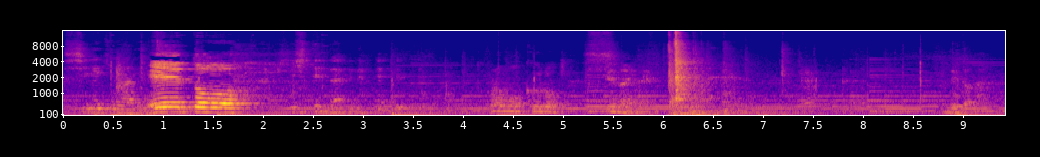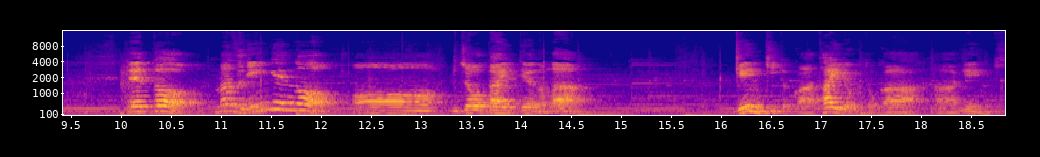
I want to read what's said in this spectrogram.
刺激のありえーとしてないねこれも黒出ないね。出た。えっ、とまず人間の状態っていうのが元気とか体力とかあ元気。と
